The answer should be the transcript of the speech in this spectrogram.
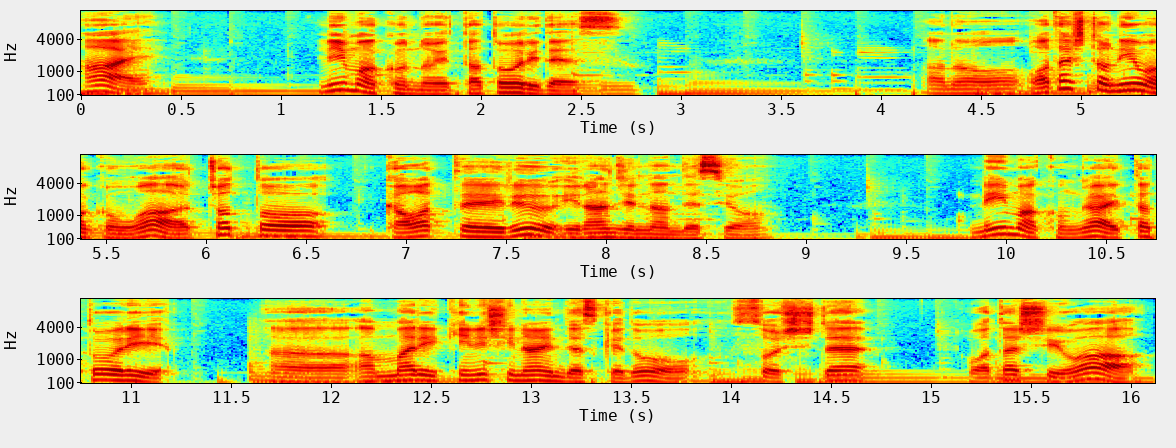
はい。ニーマくんの言った通りです。あの、私とニーマくんはちょっと変わっているイラン人なんですよ。ニーマくんが言った通り、ああんまり気にしないんですけど、そして私は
